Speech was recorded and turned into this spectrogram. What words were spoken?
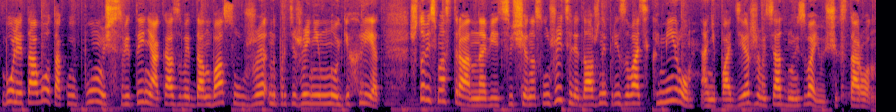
Более того, такую помощь святыня оказывает Донбассу уже на протяжении многих лет. Что весьма странно, ведь священнослужители должны призывать к миру, а не поддерживать одну из воюющих сторон.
